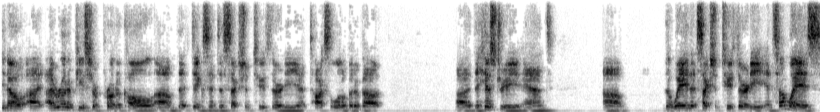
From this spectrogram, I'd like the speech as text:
you know, I, I, wrote a piece for Protocol um, that digs into Section 230 and talks a little bit about uh, the history and um, the way that Section 230, in some ways,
